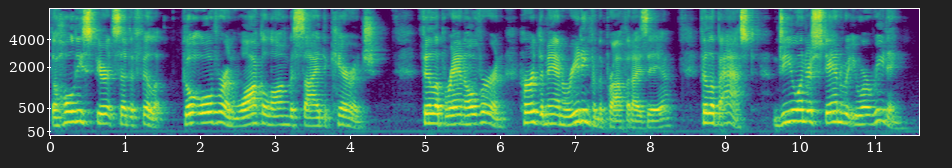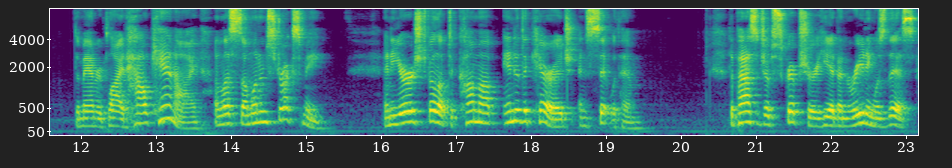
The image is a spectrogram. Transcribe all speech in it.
The Holy Spirit said to Philip, Go over and walk along beside the carriage. Philip ran over and heard the man reading from the prophet Isaiah. Philip asked, Do you understand what you are reading? The man replied, How can I, unless someone instructs me? And he urged Philip to come up into the carriage and sit with him. The passage of scripture he had been reading was this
